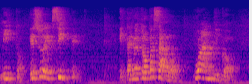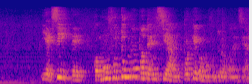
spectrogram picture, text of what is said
Listo, eso existe. Está en nuestro pasado, cuántico. Y existe como un futuro potencial. ¿Por qué como un futuro potencial?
